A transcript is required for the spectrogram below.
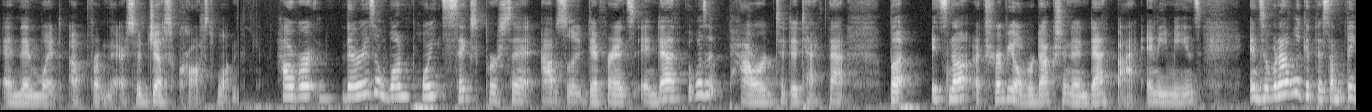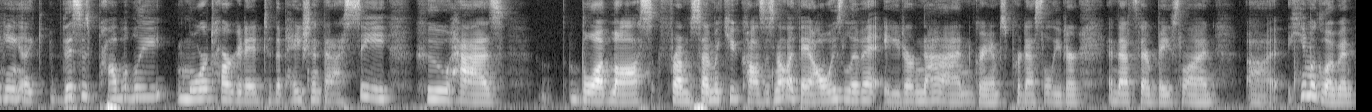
and then went up from there. So just crossed one. However, there is a 1.6% absolute difference in death. It wasn't powered to detect that, but it's not a trivial reduction in death by any means. And so when I look at this, I'm thinking like this is probably more targeted to the patient that I see who has blood loss from some acute cause. It's not like they always live at eight or nine grams per deciliter, and that's their baseline uh, hemoglobin.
